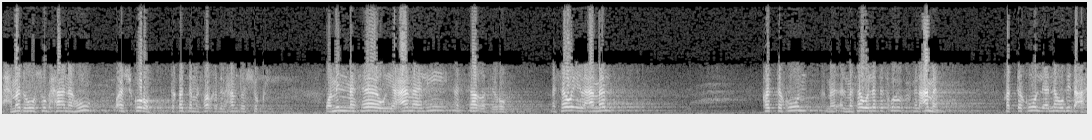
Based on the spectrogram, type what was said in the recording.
أحمده سبحانه وأشكره. تقدم الفرق بين الحمد والشكر. ومن مساوي عملي أستغفره. مساوئ العمل قد تكون المساوئ التي تدخل في العمل قد تكون لأنه بدعة.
